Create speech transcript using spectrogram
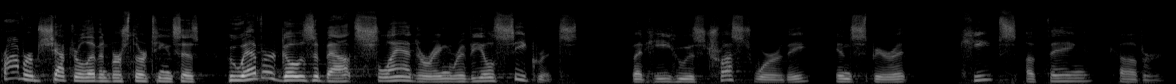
Proverbs chapter 11, verse 13 says, Whoever goes about slandering reveals secrets, but he who is trustworthy in spirit keeps a thing covered.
